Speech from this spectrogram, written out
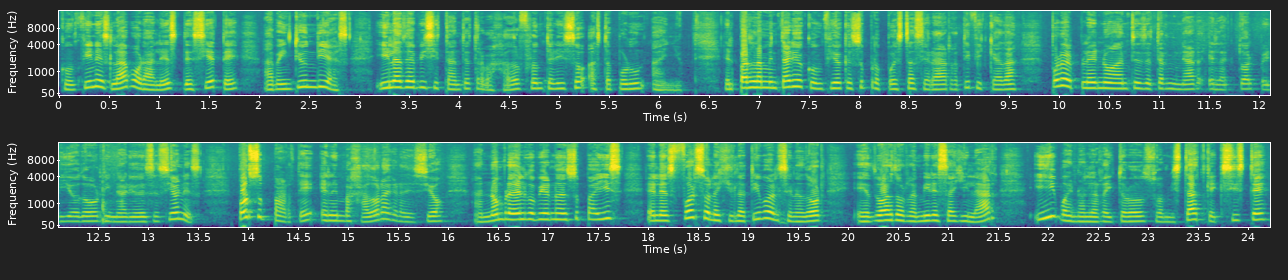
con fines laborales de 7 a 21 días y la de visitante trabajador fronterizo hasta por un año. El parlamentario confió que su propuesta será ratificada por el Pleno antes de terminar el actual periodo ordinario de sesiones. Por su parte, el embajador agradeció a nombre del gobierno de su país el esfuerzo legislativo del senador Eduardo Ramírez Aguilar y, bueno, le reiteró su amistad que existe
